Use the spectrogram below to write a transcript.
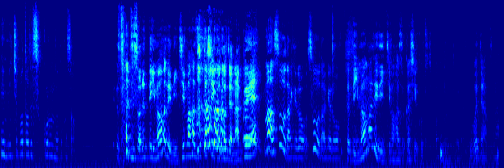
え道端ですっ転んだとかさ。てだってそれって今までで一番恥ずかしいことじゃなくね？まあそうだけどそうだけど。だって今までで一番恥ずかしいこととかだって覚えてなくない？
